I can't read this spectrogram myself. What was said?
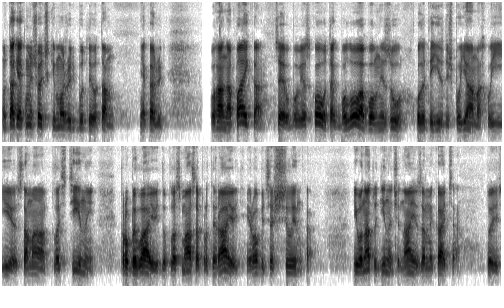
Ну так як мішочки можуть бути отам, як кажуть, погана пайка, це обов'язково так було, або внизу, коли ти їздиш по ямах, її сама пластини пробивають до пластмаса, протирають і робиться щілинка. І вона тоді починає замикатися. Тобто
